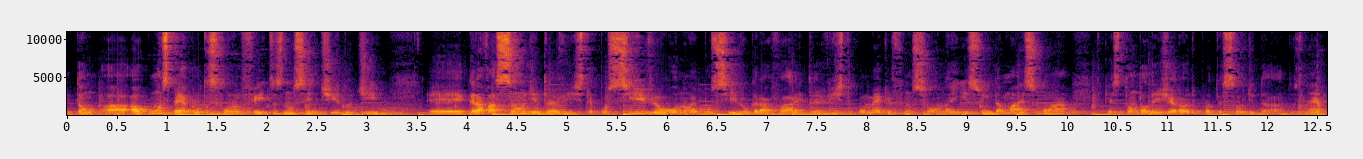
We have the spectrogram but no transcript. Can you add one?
Então, algumas perguntas foram feitas no sentido de é, gravação de entrevista. É possível ou não é possível gravar a entrevista? Como é que funciona isso, ainda mais com a questão da Lei Geral de Proteção de Dados, né?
